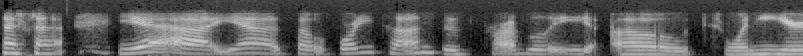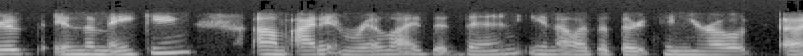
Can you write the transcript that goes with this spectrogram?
yeah, yeah. So 40 tons is probably, oh, 20 years in the making. Um, I didn't realize it then, you know, as a 13 year old uh,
